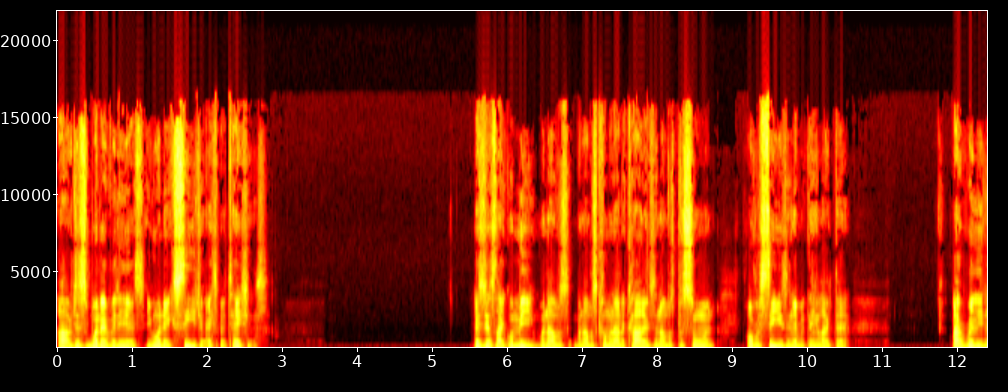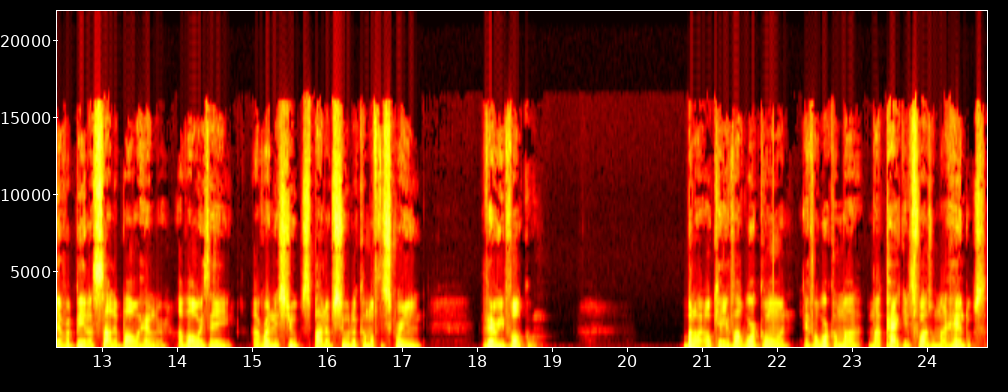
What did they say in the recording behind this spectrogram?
uh, just whatever it is, you want to exceed your expectations. It's just like with me when I was, when I was coming out of college and I was pursuing overseas and everything like that. I've really never been a solid ball handler. I've always a, a run and shoot, spot up shooter, come off the screen, very vocal. But like, okay, if I work on, if I work on my, my package as far as with my handles,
